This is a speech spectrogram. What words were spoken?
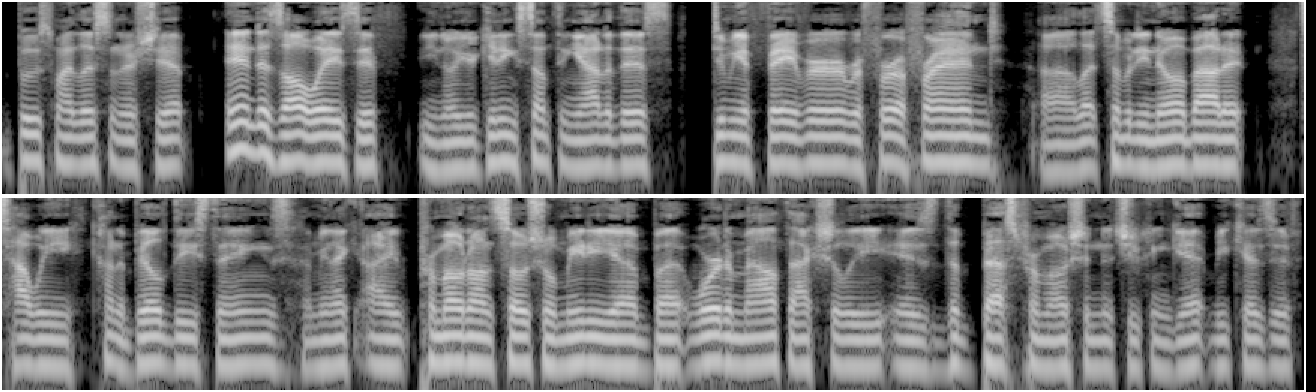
boost my listenership. And as always, if, you know, you're getting something out of this, do me a favor, refer a friend, uh, let somebody know about it. It's how we kind of build these things. I mean, I, I promote on social media, but word of mouth actually is the best promotion that you can get because if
